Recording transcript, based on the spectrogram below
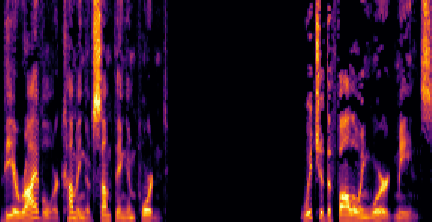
The arrival or coming of something important. Which of the following word means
